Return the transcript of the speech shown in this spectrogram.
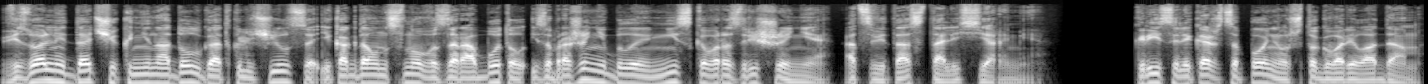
Визуальный датчик ненадолго отключился, и когда он снова заработал, изображение было низкого разрешения, а цвета стали серыми. Крисели, кажется, понял, что говорил Адам.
